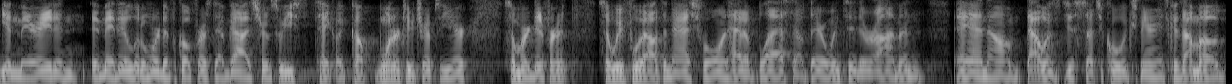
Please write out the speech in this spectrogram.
getting married, and it made it a little more difficult for us to have guys trips. We used to take like couple, one or two trips a year somewhere different. So we flew out to Nashville and had a blast out there. Went to the Ryman, and um, that was just such a cool experience because I'm a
